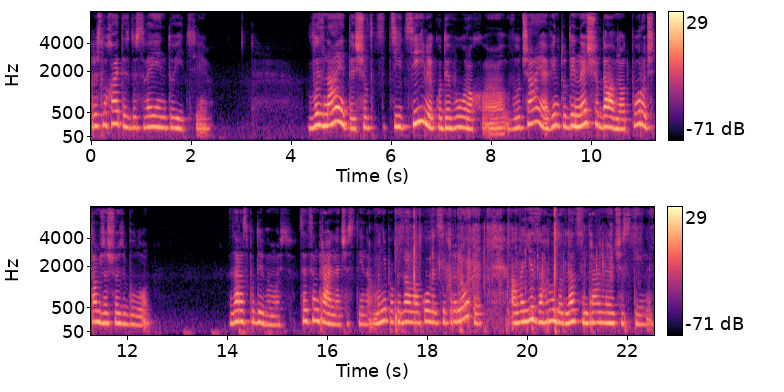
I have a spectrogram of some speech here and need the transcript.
Прислухайтесь до своєї інтуїції. Ви знаєте, що в ці цілі, куди ворог е, влучає, він туди нещодавно, от поруч там вже щось було. Зараз подивимось. Це центральна частина. Мені показали околиці прильоти, але є загроза для центральної частини.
